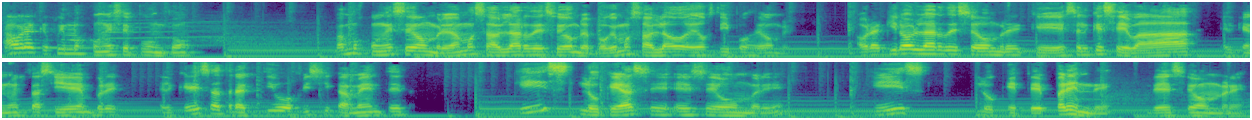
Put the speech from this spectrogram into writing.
ahora que fuimos con ese punto, vamos con ese hombre, vamos a hablar de ese hombre, porque hemos hablado de dos tipos de hombres. Ahora quiero hablar de ese hombre que es el que se va, el que no está siempre, el que es atractivo físicamente. ¿Qué es lo que hace ese hombre? ¿Qué es lo que te prende de ese hombre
